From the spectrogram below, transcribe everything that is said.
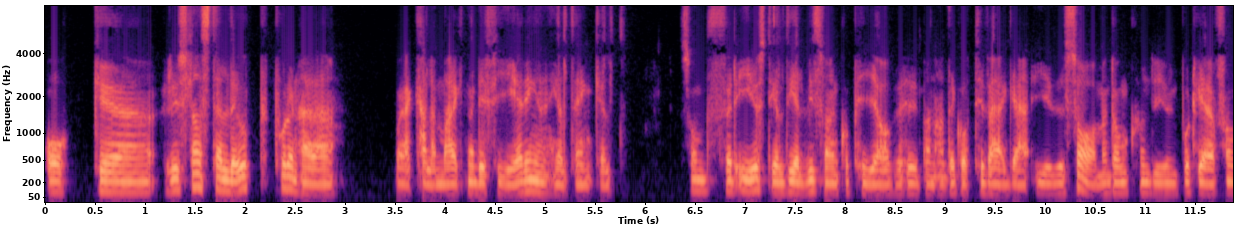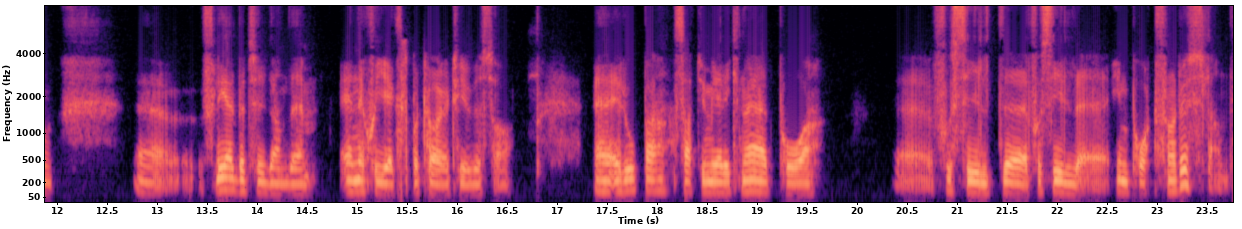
Och eh, Ryssland ställde upp på den här, vad jag kallar marknadifieringen helt enkelt. Som för EUs del delvis var en kopia av hur man hade gått tillväga i USA, men de kunde ju importera från eh, fler betydande energiexportörer till USA. Eh, Europa satt ju mer i knät på eh, fossilt, eh, fossil import från Ryssland.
